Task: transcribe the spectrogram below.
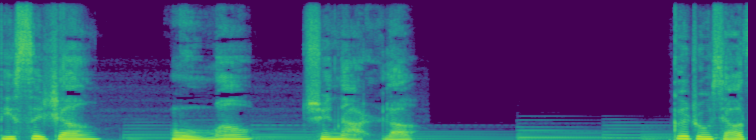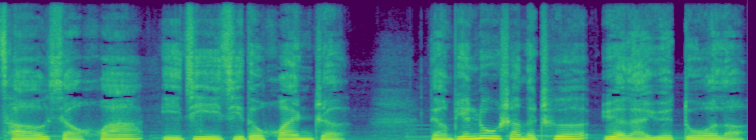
第四章，母猫去哪儿了？各种小草、小花一季一季的换着，两边路上的车越来越多了，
